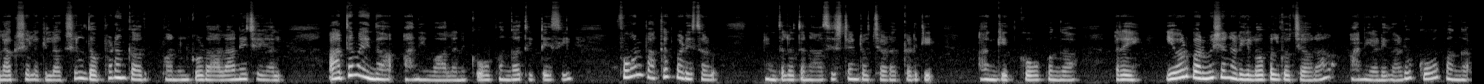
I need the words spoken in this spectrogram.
లక్షలకి లక్షలు దొప్పడం కాదు. పనులు కూడా అలానే చేయాలి. అర్థమైందా అని వాళ్ళని కోపంగా తిట్టేసి ఫోన్ పక్కకు పడేశాడు. ఇంతలో తన అసిస్టెంట్ వచ్చాడు అక్కడికి. అంకిత్ కోపంగా రే ఎవడు పర్మిషన్ అడిగి లోపలికి వచ్చావరా? అని అడిగాడు కోపంగా.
